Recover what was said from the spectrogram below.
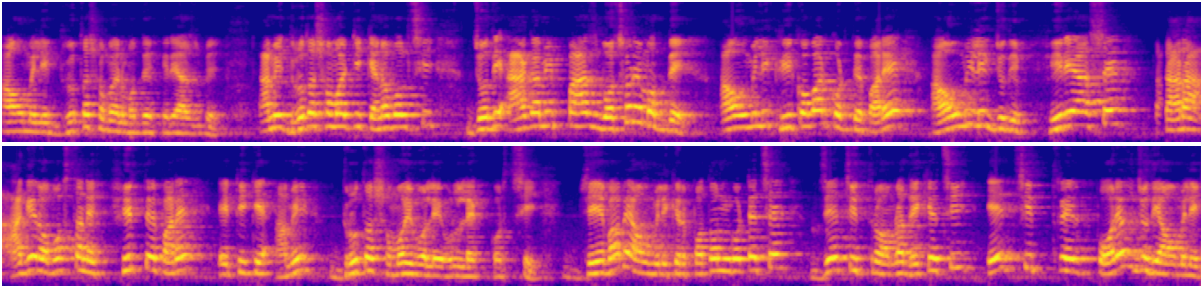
আওয়ামী লীগ দ্রুত সময়ের মধ্যে ফিরে আসবে। আমি দ্রুত সময়টি কেন বলছি? যদি আগামী পাঁচ বছরের মধ্যে আওয়ামী লীগ রিকভার করতে পারে, আওয়ামী লীগ যদি ফিরে আসে তারা আগের অবস্থানে ফিরতে পারে, এটিকে আমি দ্রুত সময় বলে উল্লেখ করছি। যেভাবে আওয়ামী লীগের পতন ঘটেছে, যে চিত্র আমরা দেখেছি এই চিত্রের পরেও যদি আওয়ামী লীগ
